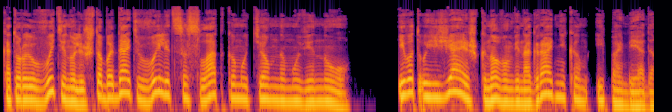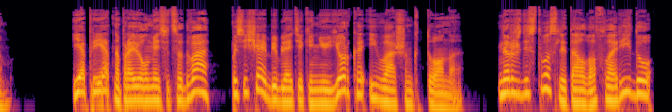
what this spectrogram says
которую вытянули, чтобы дать вылиться сладкому темному вину. И вот уезжаешь к новым виноградникам и победам. Я приятно провел месяца два, посещая библиотеки Нью-Йорка и Вашингтона. На Рождество слетал во Флориду,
